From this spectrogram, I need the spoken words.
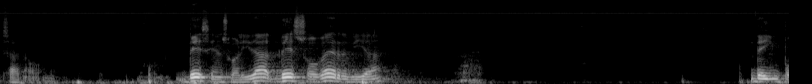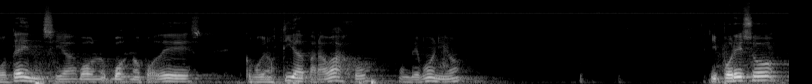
O sea, de sensualidad, de soberbia, de impotencia, vos, vos no podés, como que nos tira para abajo el demonio. Y por eso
